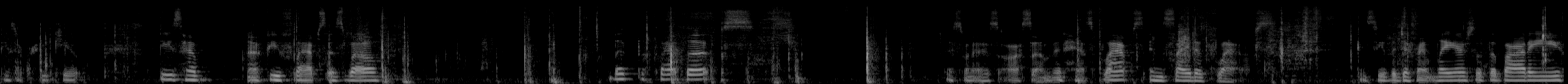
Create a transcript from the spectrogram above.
These are pretty cute. These have a few flaps as well. Lift the flap books. This one is awesome. It has flaps inside of flaps. You can see the different layers of the body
